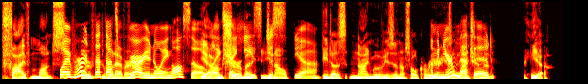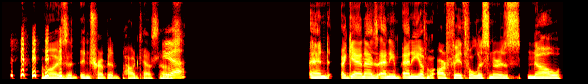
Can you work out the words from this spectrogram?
five months. Well, I've or heard that that's whatever. very annoying also. Yeah, like, I'm sure, but, you just- know, Yeah. he does nine movies in his whole career. I mean, He's you're a legend. method. And- yeah. I'm always an intrepid podcast host. Yeah. And again, as any any of our faithful listeners know,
